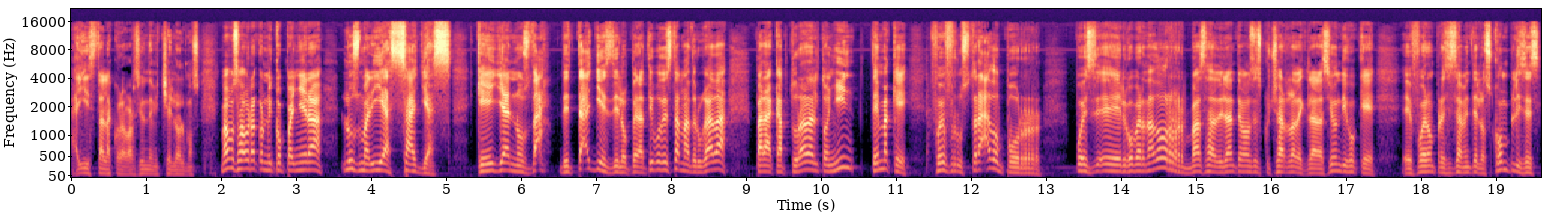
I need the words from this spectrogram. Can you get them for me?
Ahí está la colaboración de Michelle Olmos. Vamos ahora con mi compañera Luz María Sayas, que ella nos da detalles del operativo de esta madrugada para capturar al Toñín, tema que fue frustrado por pues el gobernador, más adelante vamos a escuchar la declaración, dijo que eh, fueron precisamente los cómplices,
